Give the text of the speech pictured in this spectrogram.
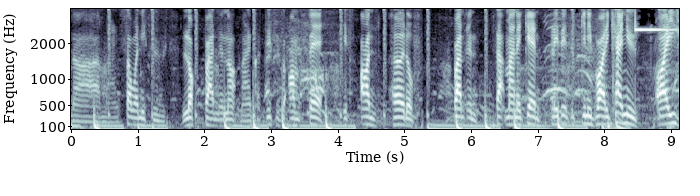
Nah, man, someone needs to lock Banton up, man, because this is unfair. It's unheard of. Banton, that man again, plays into skinny body. Can you? Ah, oh, he's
